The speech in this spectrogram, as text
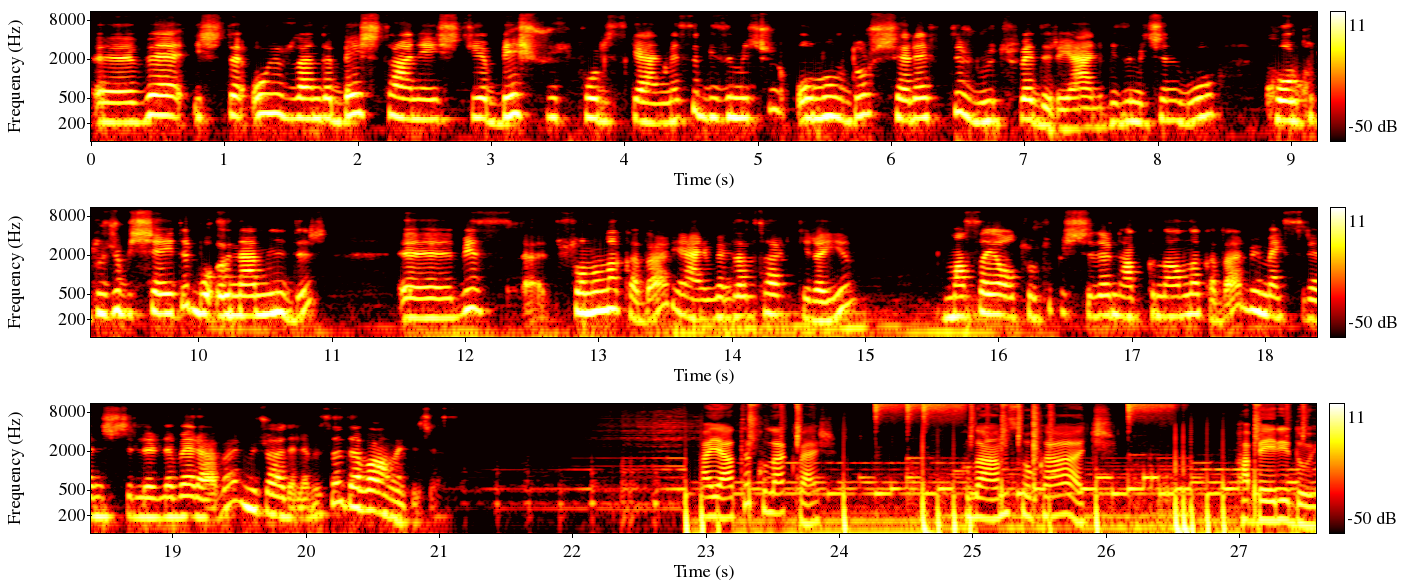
Ee, ve işte o yüzden de 5 tane işçiye 500 polis gelmesi bizim için onurdur, şereftir, rütbedir. Yani bizim için bu korkutucu bir şeydir, bu önemlidir e, biz sonuna kadar yani Vedat Akgiray'ı masaya oturtup işçilerin hakkını alana kadar bir Meksiren işçileriyle beraber mücadelemize devam edeceğiz. Hayata kulak ver. Kulağını sokağa aç. Haberi duy.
